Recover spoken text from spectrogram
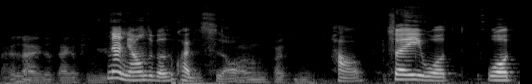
来来个来个评语。那你要用这个筷子吃哦。好，用筷子。嗯。好，所以我我。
